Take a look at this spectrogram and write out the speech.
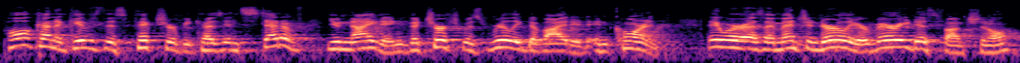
Paul kind of gives this picture because instead of uniting, the church was really divided in Corinth. They were, as I mentioned earlier, very dysfunctional.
